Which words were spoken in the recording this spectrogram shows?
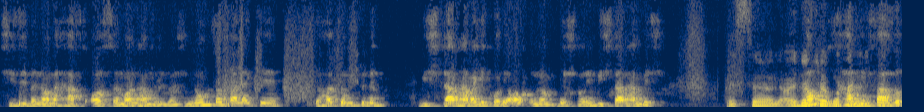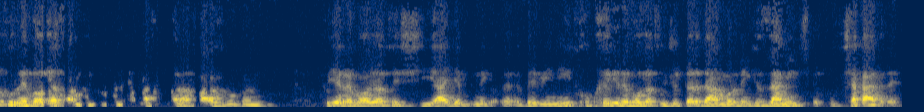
چیزی به نام هفت آسمان هم وجود داشته نه تا فلکه که حتی می‌تونه بیشتر هم اگه کره اونا بشماریم بیشتر هم بشه. همین فضا تو روایات هم مثلا فرض بکنید. توی روایات شیعه اگه ببینید خب خیلی روایات وجود داره در مورد اینکه زمین چقدره.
